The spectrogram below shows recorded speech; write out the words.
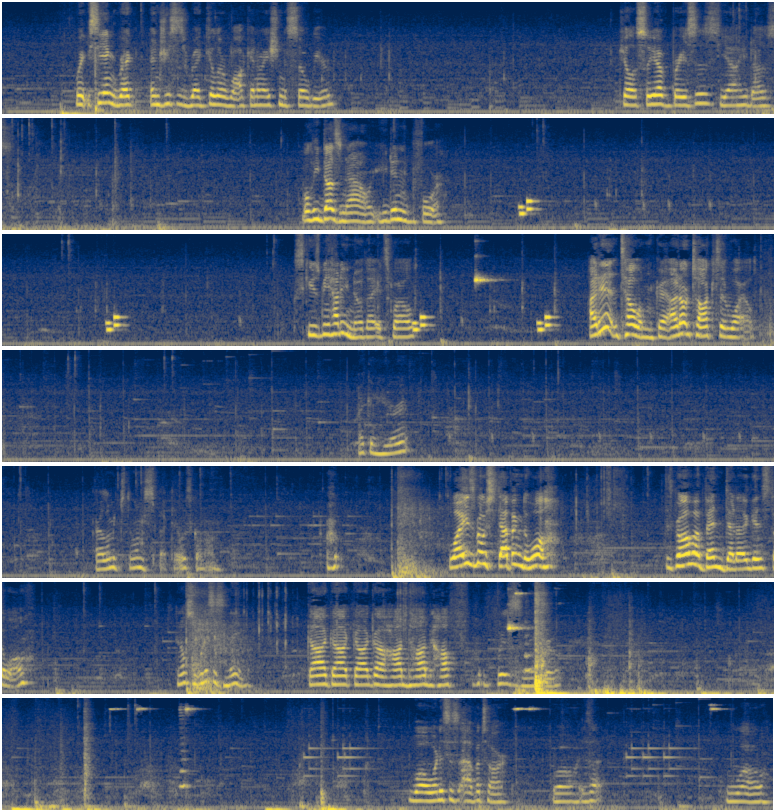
Wait, seeing reg- Endreus' regular walk animation is so weird. Jealous, so you have braces? Yeah, he does. Well, he does now. He didn't before. Excuse me, how do you know that it's wild? I didn't tell him, okay? I don't talk to wild. I can hear it. Alright, let me let me spectate. What's going on? Why is bro stabbing the wall? Does bro have a vendetta against the wall? And also, what is his name? Ga ga ga ga had had huff. What is his bro? Whoa, what is his avatar? Whoa, is that? Whoa.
